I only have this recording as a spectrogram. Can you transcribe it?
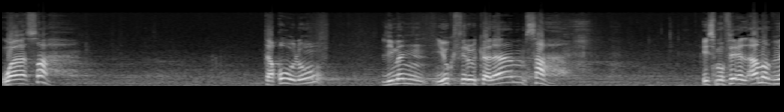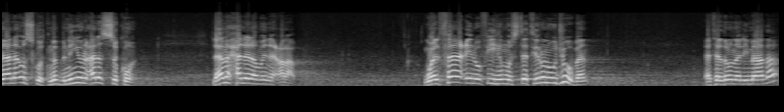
وصح تقول لمن يكثر الكلام صح. اسم فعل أمر بمعنى أسكت مبني على السكون. لا محل له من الإعراب. والفاعل فيه مستتر وجوبا. أتدرون لماذا؟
